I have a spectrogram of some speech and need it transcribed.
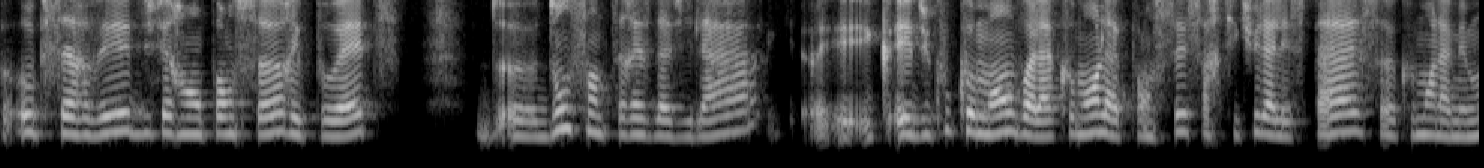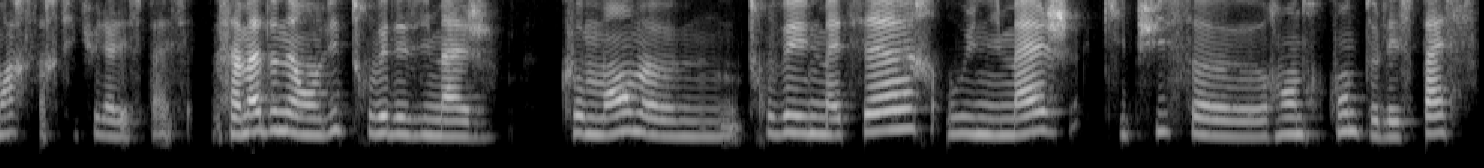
observait différents penseurs et poètes dont s'intéresse Davila et, et, du coup comment voilà comment la pensée s'articule à l'espace, comment la mémoire s'articule à l'espace. Ça m'a donné envie de trouver des images comment euh, trouver une matière ou une image qui puisse euh, rendre compte de l'espace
